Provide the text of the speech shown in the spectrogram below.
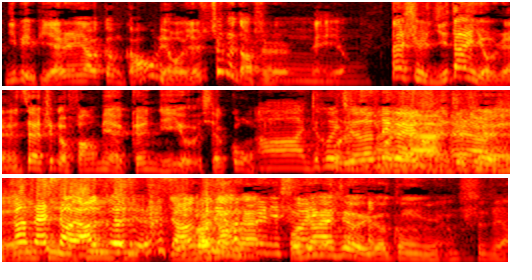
你比别人要更高明，我觉得这个倒是没有。嗯但是，一旦有人在这个方面跟你有一些共鸣，啊，你就会觉得那个人就是刚才小杨哥就小杨哥就我刚才跟你说我刚才就有一个个共鸣，是这样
